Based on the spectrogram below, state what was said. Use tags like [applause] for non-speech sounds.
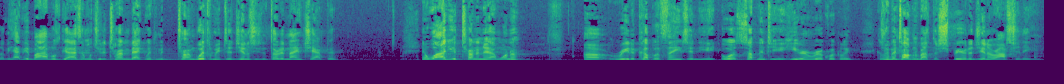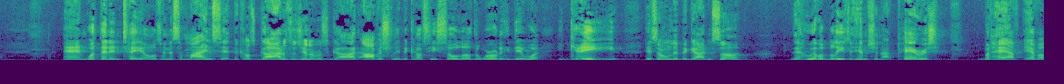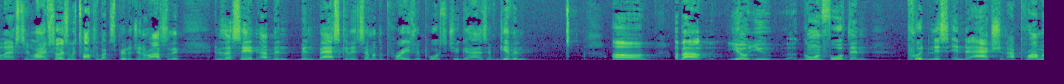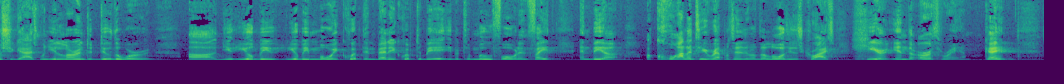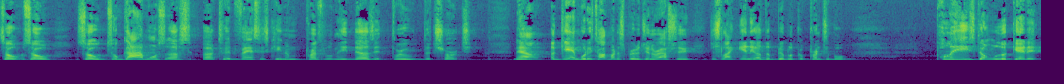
So if you have your Bibles, guys, I want you to turn back with me, turn with me to Genesis, the 39th chapter. And while you're turning there, I want to uh, read a couple of things in the, or something to your hearing real quickly. Because we've been talking about the spirit of generosity and what that entails. And it's a mindset because God is a generous God, obviously, because He so loved the world that He did what? He gave His only begotten Son, that whoever believes in Him should not perish, but have everlasting life. So as we talked about the spirit of generosity, and as I said, I've been, been basking in some of the praise reports that you guys have given uh, about you know you going forth and putting this into action. I promise you guys, when you learn to do the word, uh, you, will be you'll be more equipped and better equipped to be able to move forward in faith and be a, a quality representative of the Lord Jesus Christ here in the earth realm. Okay, so so so so God wants us uh, to advance His kingdom principles, and He does it through the church. Now, again, when we talk about the spirit of generosity, just like any other biblical principle, please don't look at it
